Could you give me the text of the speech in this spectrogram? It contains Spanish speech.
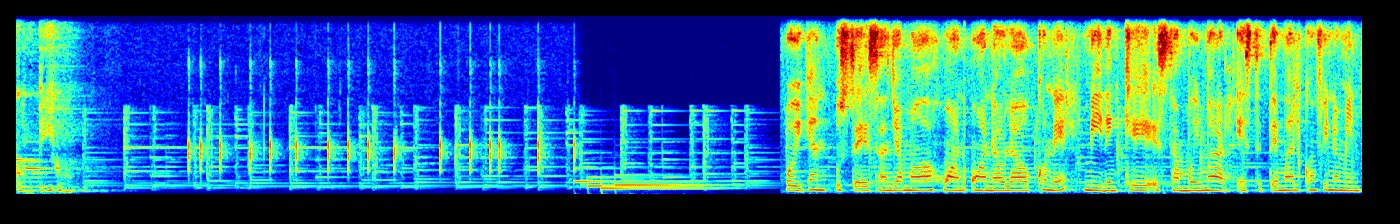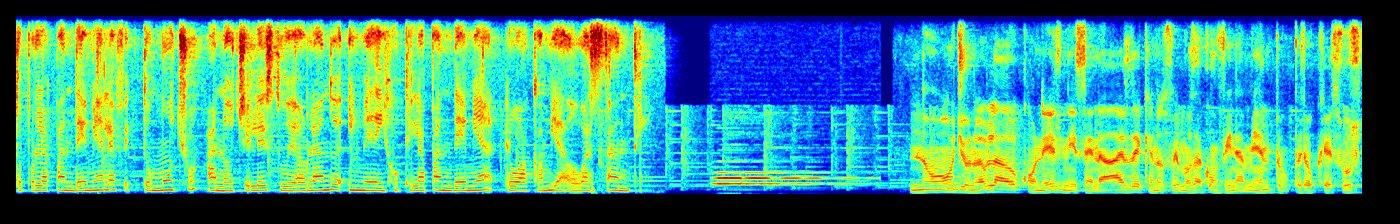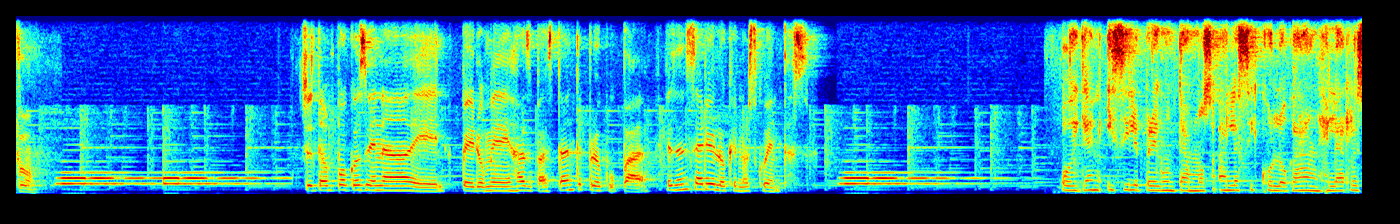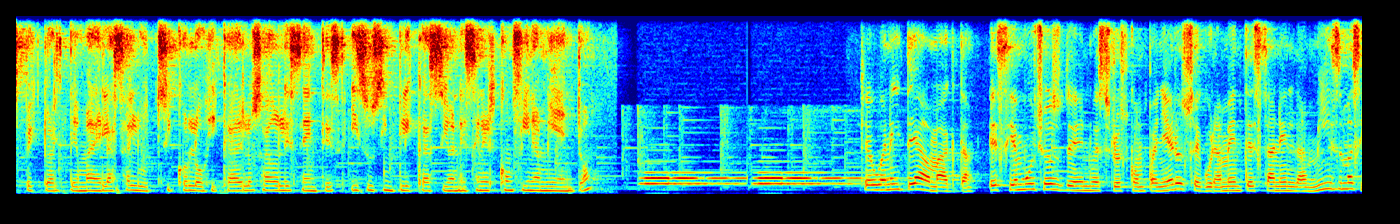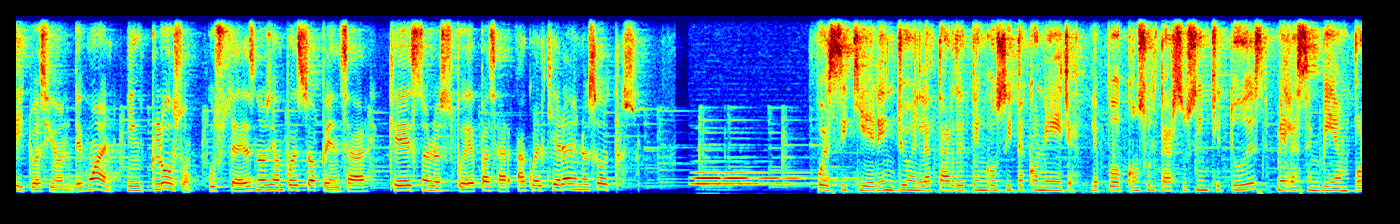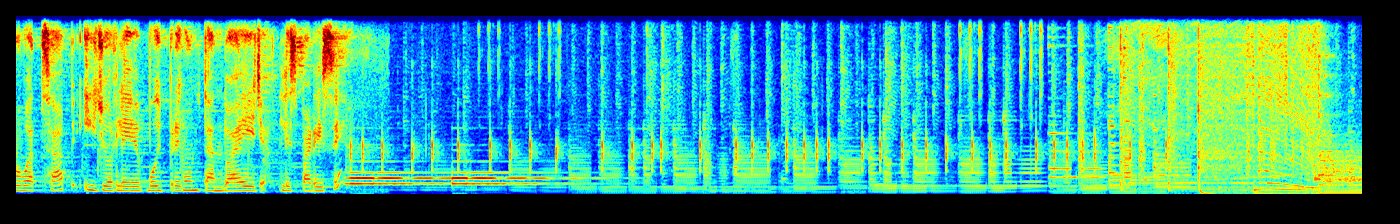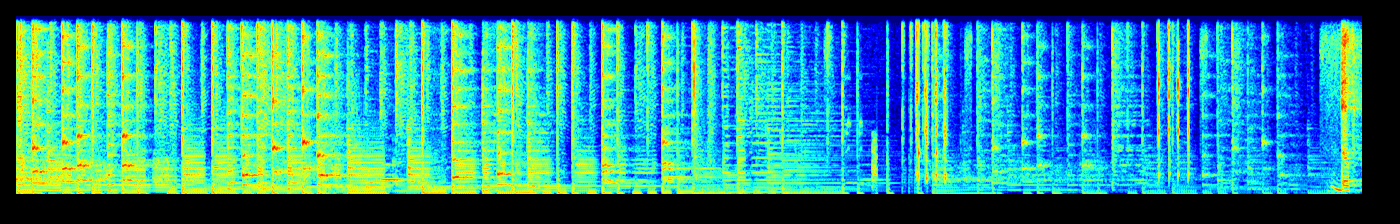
Contigo. Oigan, ¿ustedes han llamado a Juan o han hablado con él? Miren que está muy mal. Este tema del confinamiento por la pandemia le afectó mucho. Anoche le estuve hablando y me dijo que la pandemia lo ha cambiado bastante. No, yo no he hablado con él ni sé nada desde que nos fuimos a confinamiento, pero qué susto. Yo tampoco sé nada de él, pero me dejas bastante preocupada. ¿Es en serio lo que nos cuentas? Oigan, y si le preguntamos a la psicóloga Ángela respecto al tema de la salud psicológica de los adolescentes y sus implicaciones en el confinamiento? Qué buena idea, Magda. Es que muchos de nuestros compañeros seguramente están en la misma situación de Juan. Incluso ustedes no se han puesto a pensar que esto nos puede pasar a cualquiera de nosotros. Pues si quieren, yo en la tarde tengo cita con ella. Le puedo consultar sus inquietudes, me las envían por WhatsApp y yo le voy preguntando a ella. ¿Les parece?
